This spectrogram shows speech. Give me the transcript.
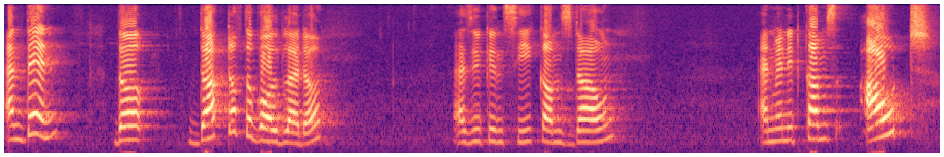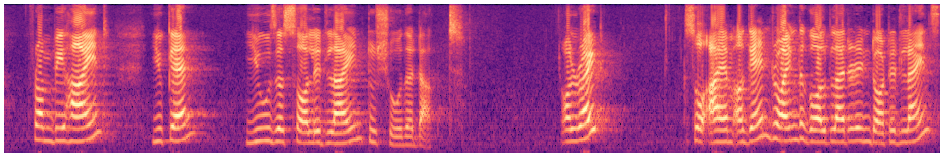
and then the duct of the gallbladder as you can see comes down and when it comes out from behind you can use a solid line to show the duct. Alright. So, I am again drawing the gallbladder in dotted lines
